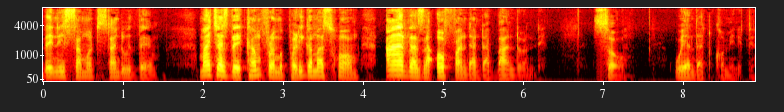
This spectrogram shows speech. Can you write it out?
They need someone to stand with them. Much as they come from a polygamous home, others are orphaned and abandoned. So, we're in that community.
